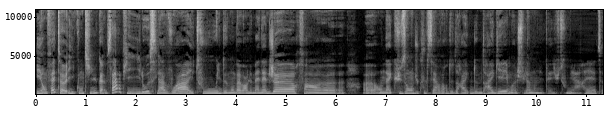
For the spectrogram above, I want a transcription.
Et en fait, il continue comme ça, puis il hausse la voix et tout, il demande d'avoir le manager, enfin, en accusant du coup le serveur de, de me draguer. moi, je suis là, non mais pas du tout, mais arrête,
